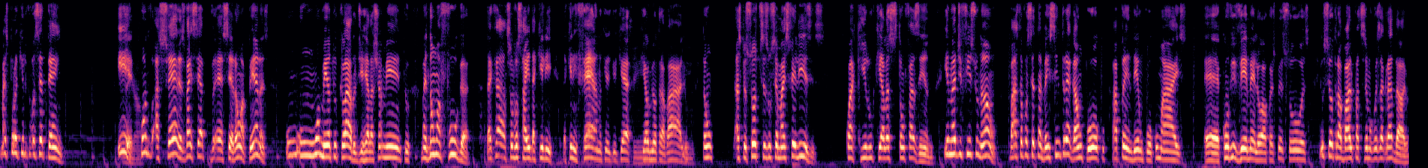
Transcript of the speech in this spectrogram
mas por aquilo que você tem? E Legal. quando as férias vai ser, é, serão apenas um, um, momento, claro, de relaxamento, mas não uma fuga. Ah, só vou sair daquele, daquele inferno que, que, que é, que é o meu trabalho. Sim. Então, as pessoas precisam ser mais felizes com aquilo que elas estão fazendo. E não é difícil, não. Basta você também se entregar um pouco, aprender um pouco mais, é, conviver melhor com as pessoas e o seu trabalho a ser uma coisa agradável.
